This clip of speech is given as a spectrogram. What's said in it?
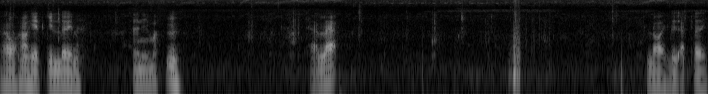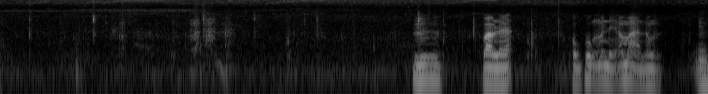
เขาเฮาเฮ็ดกินเลยนะใส่นี่ปะฉันละลอยเลือดเลย อืมว่าแล้วพวกพวกมันเนี่ยเอามาตรงอืม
